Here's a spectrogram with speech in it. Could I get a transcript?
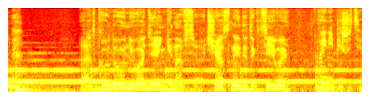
Да. Откуда у него деньги на все? Частные детективы? Вы не пишете?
